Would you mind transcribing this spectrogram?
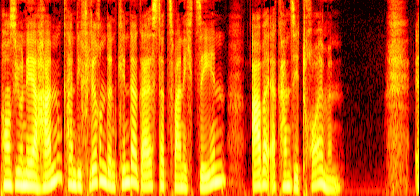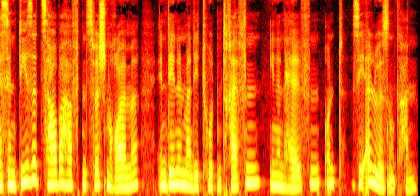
Pensionär Han kann die flirrenden Kindergeister zwar nicht sehen, aber er kann sie träumen. Es sind diese zauberhaften Zwischenräume, in denen man die Toten treffen, ihnen helfen und sie erlösen kann.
